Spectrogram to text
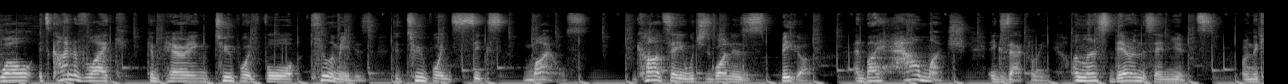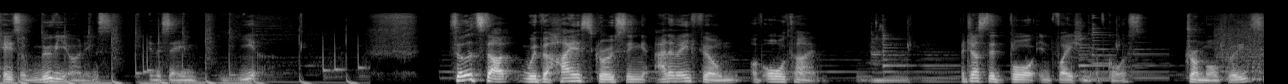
Well, it's kind of like comparing 2.4 kilometers to 2.6 miles. You can't say which one is bigger, and by how much exactly, unless they're in the same units, or in the case of movie earnings, in the same year. So let's start with the highest grossing anime film of all time. Adjusted for inflation, of course. Drumroll please.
